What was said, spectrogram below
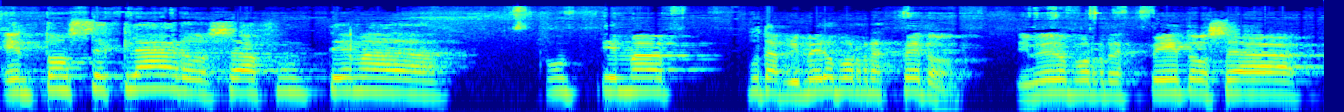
Entonces, claro, o sea, fue un tema, fue un tema, puta, primero por respeto, primero por respeto, o sea,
